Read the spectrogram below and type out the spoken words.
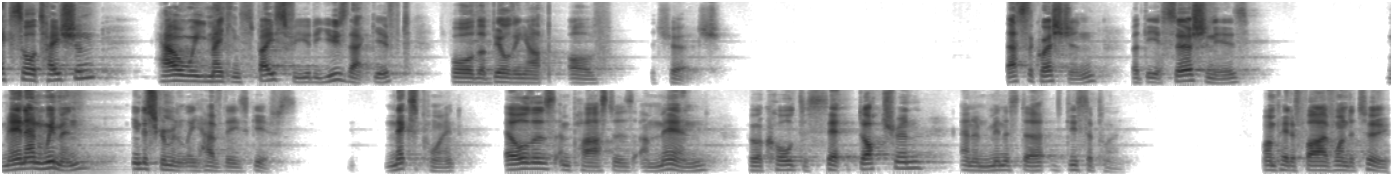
exhortation, how are we making space for you to use that gift for the building up of the church? That's the question, but the assertion is men and women indiscriminately have these gifts. Next point elders and pastors are men who are called to set doctrine and administer discipline. 1 Peter 5 1 to 2.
